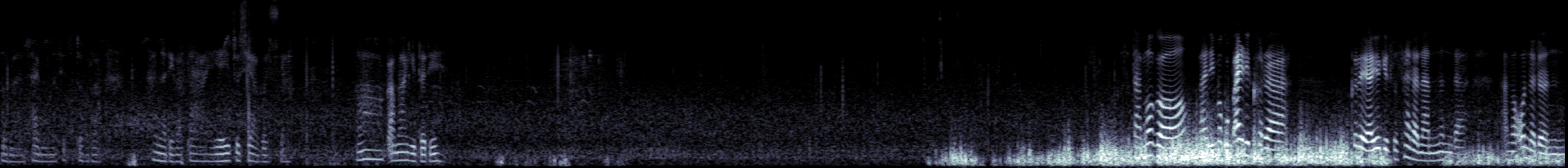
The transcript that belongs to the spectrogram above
저봐요 살모시 쪽으로 하늘이가 다 예의주시하고 있어요. 아 까마귀들이 다 먹어. 많이 먹고 빨리 커라. 그래야 여기서 살아남는다. 아마 오늘은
